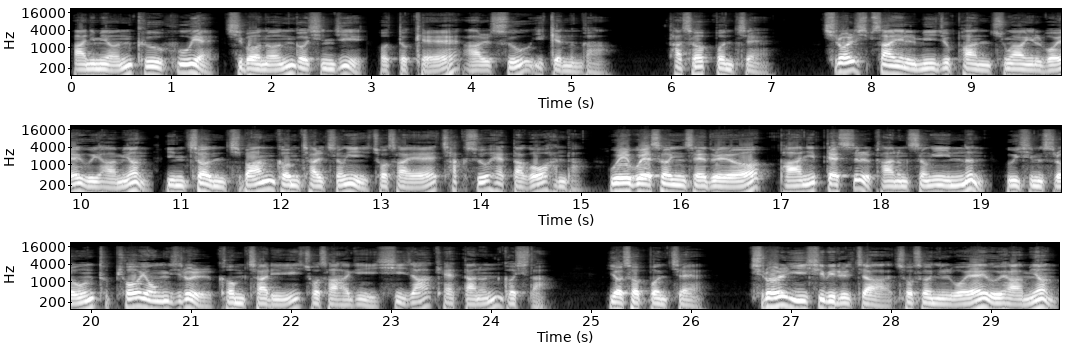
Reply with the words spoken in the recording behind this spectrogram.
아니면 그 후에 집어넣은 것인지 어떻게 알 수 있겠는가? 다섯 번째. 7월 14일 미주판 중앙일보에 의하면 인천 지방검찰청이 조사에 착수했다고 한다. 외부에서 인쇄되어 반입됐을 가능성이 있는 의심스러운 투표 용지를 검찰이 조사하기 시작했다는 것이다. 여섯 번째, 7월 21일자 조선일보에 의하면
